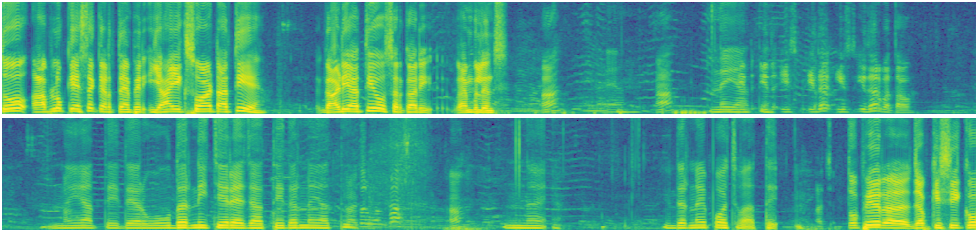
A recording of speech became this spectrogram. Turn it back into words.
तो आप लोग कैसे करते हैं फिर? यहाँ 108 आती है? गाड़ी आती है वो सरकारी एंबुलेंस? हाँ? हाँ? नहीं आते। इधर इधर बताओ। नहीं आते इधर वो उधर नीचे रह जाते इधर नहीं आती। हाँ? नहीं। इधर नहीं पहुंचवाते। अच्छा तो फिर जब किसी को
